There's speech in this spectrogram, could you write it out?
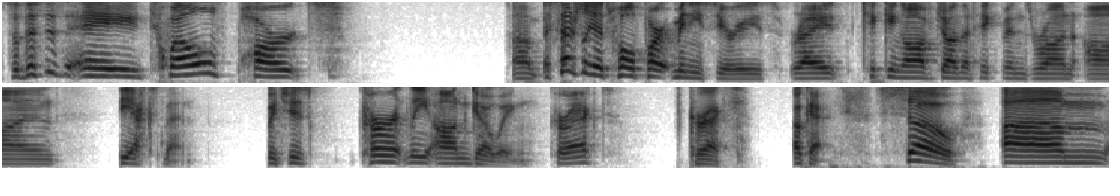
so this is a 12 part, um, essentially a 12 part miniseries, right? Kicking off Jonathan Hickman's run on the X Men, which is currently ongoing, correct? Correct. Okay. So, um,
